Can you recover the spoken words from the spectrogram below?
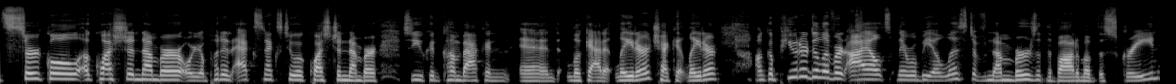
circle a question number or you'll put an X next to a question number so you could come back and and look at it later, check it later. On computer delivered IELTS, there will be a list of numbers at the bottom of the screen.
